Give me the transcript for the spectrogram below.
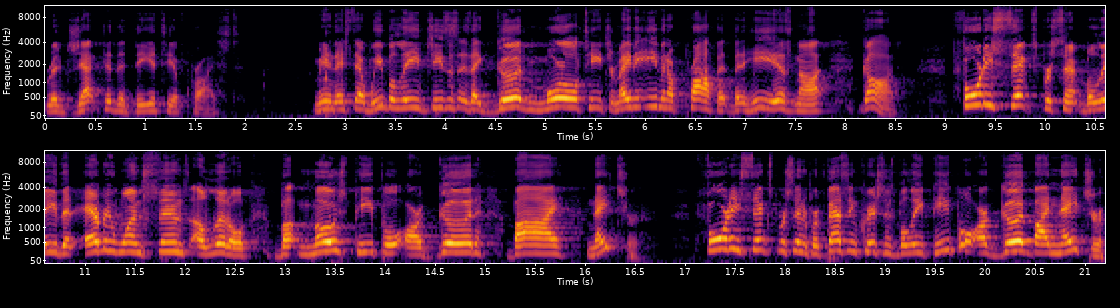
rejected the deity of Christ. Meaning they said, We believe Jesus is a good moral teacher, maybe even a prophet, but he is not God. 46% believe that everyone sins a little, but most people are good by nature. 46% of professing Christians believe people are good by nature.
